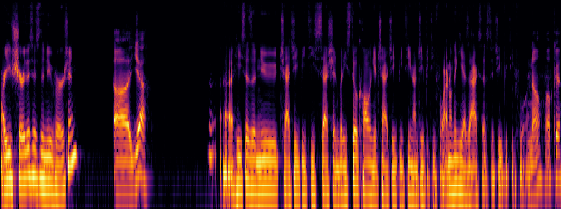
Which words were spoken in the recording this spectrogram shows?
Are you sure this is the new version? Uh, yeah. Uh, he says a new ChatGPT session, but he's still calling it ChatGPT, not GPT-4. I don't think he has access to GPT-4. No? Okay.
